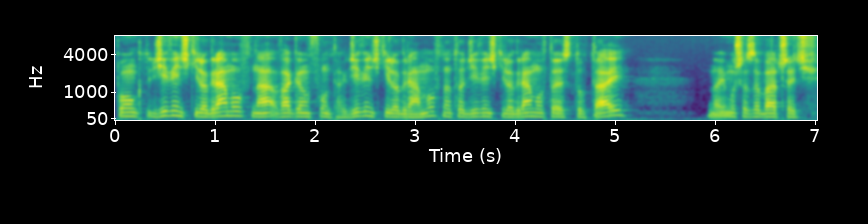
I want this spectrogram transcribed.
punkt 9 kg na wagę w funtach. 9 kg, no to 9 kg to jest tutaj. No i muszę zobaczyć,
